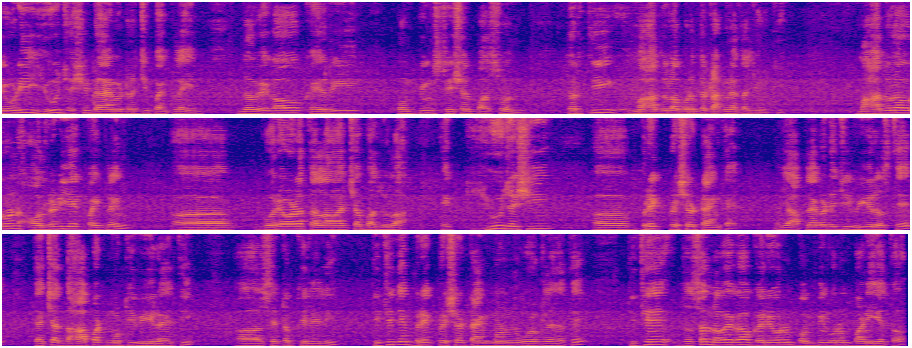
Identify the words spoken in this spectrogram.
तेवढी ह्यूज अशी डायमीटरची पाईपलाईन नवेगाव खैरी पंपिंग स्टेशनपासून तर ती महादुलापर्यंत टाकण्यात आली होती. महादुलावरून ऑलरेडी एक पाईपलाईन गोरेवाडा तलावाच्या बाजूला एक ह्यूज अशी ब्रेक प्रेशर टँक आहे. म्हणजे आपल्याकडे जी विहीर असते त्याच्या दहा पट मोठी विहीर आहे ती सेटअप केलेली. तिथे ते ब्रेक प्रेशर टँक म्हणून ओळखले जाते. तिथे जसं नवेगाव खैरीवरून पंपिंगवरून पाणी येतं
